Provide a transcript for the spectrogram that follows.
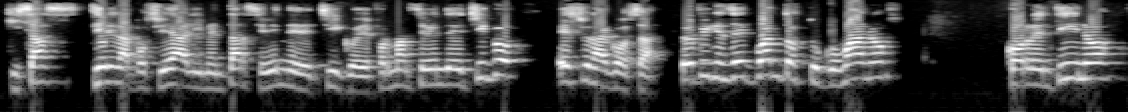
quizás tiene la posibilidad de alimentarse bien desde chico y de formarse bien desde chico, es una cosa. Pero fíjense cuántos tucumanos, correntinos,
